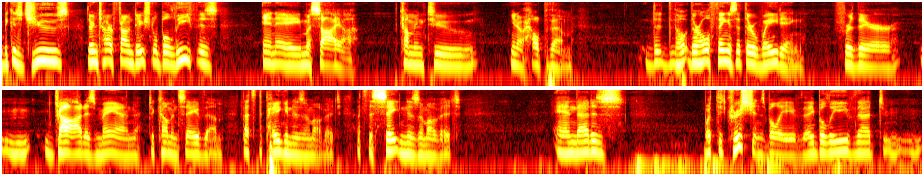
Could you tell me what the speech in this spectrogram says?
Because Jews, their entire foundational belief is in a Messiah coming to, you know, help them the, the, their whole thing is that they're waiting for their God as man to come and save them. That's the paganism of it. That's the Satanism of it. And that is what the Christians believe. They believe that mm,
